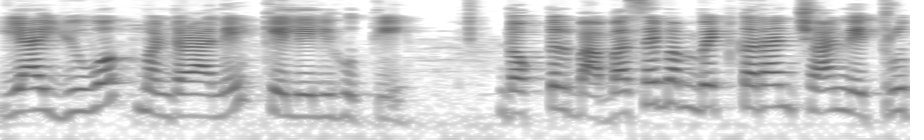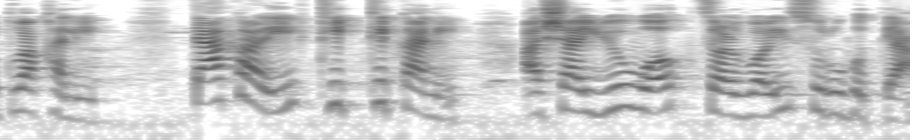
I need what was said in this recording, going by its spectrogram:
या युवक मंडळाने केलेली होती. डॉक्टर बाबासाहेब आंबेडकरांच्या नेतृत्वाखाली त्या काळी ठिकठिकाणी अशा युवक चळवळी सुरू होत्या.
